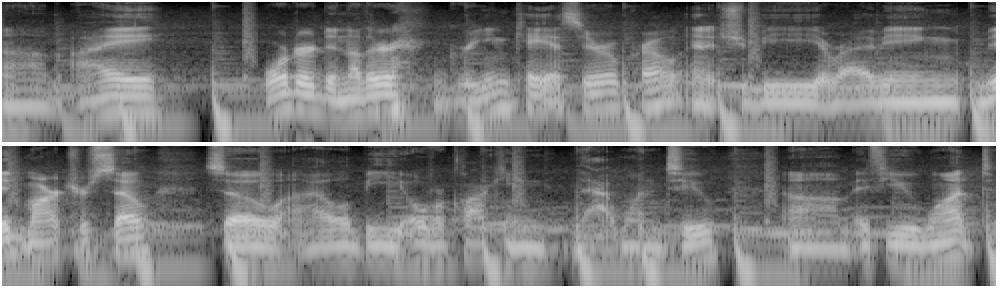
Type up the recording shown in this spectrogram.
Um, I ordered another green KS0 Pro and it should be arriving mid-March or so. So I'll be overclocking that one too. Um, if you want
